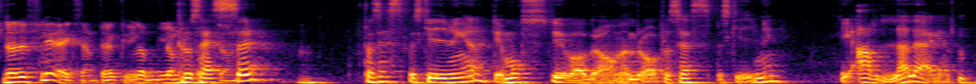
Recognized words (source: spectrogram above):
Du hade fler exempel, jag. Processer. Processbeskrivningar. Det måste ju vara bra med en bra processbeskrivning. I alla lägen.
